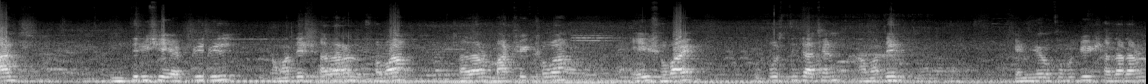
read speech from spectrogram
আজ উনত্রিশে এপ্রিল আমাদের সাধারণ সভা, সাধারণ বার্ষিক সভা। এই সভায় উপস্থিত আছেন আমাদের কেন্দ্রীয় কমিটির সাধারণ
